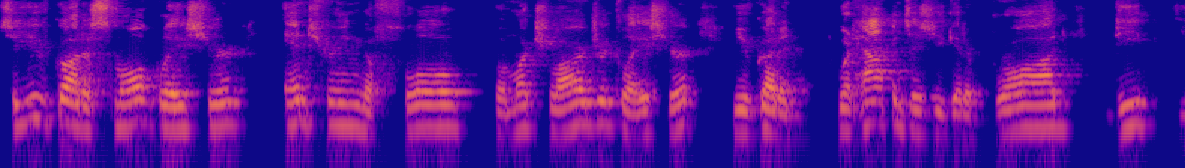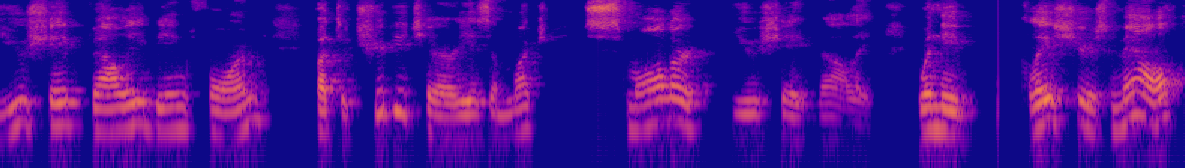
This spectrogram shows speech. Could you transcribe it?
So you've got a small glacier entering the flow of a much larger glacier. You've got a what happens is you get a broad, deep U-shaped valley being formed, but the tributary is a much smaller U-shaped valley. When the glaciers melt,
